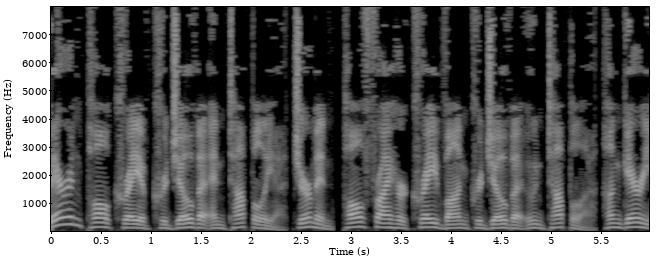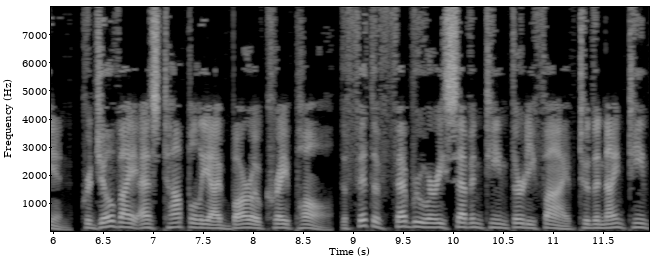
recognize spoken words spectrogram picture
Baron Paul Kray of Krajova and Topolia German, Paul Freiherr Kray von Krajova und Topola, Hungarian, Krajovai s Topoliai Baro Kray Paul, 5 February 1735 – to 19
